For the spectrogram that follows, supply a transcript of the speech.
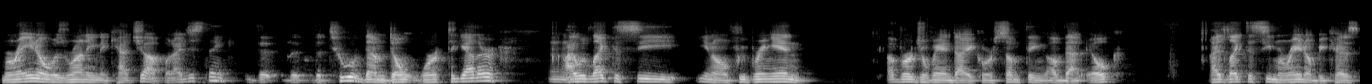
Moreno was running to catch up. But I just think the, the, the two of them don't work together. Mhm. I would like to see, you know, if we bring in a Virgil van Dijk or something of that ilk, I'd like to see Moreno because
